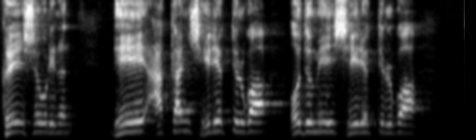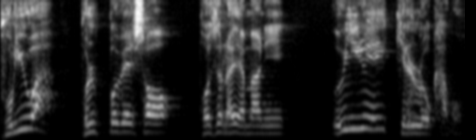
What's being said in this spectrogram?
그래서 우리는 내 악한 세력들과 어둠의 세력들과 불의와 불법에서 벗어나야만이 의의 길로 가고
